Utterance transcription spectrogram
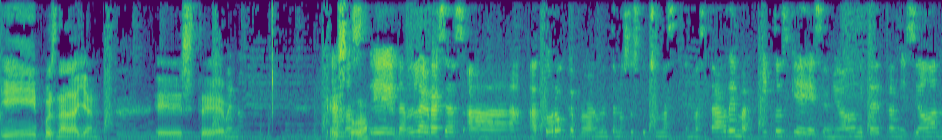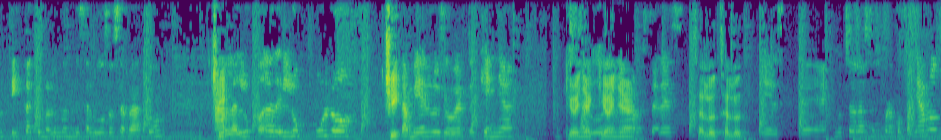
Y pues nada, Jan. Este. Bueno, es todo. Eh, darle las gracias a, a, Toro, que probablemente nos escuche más, más tarde. Marquitos, que se unió a mitad de transmisión. Tita, que no le mandé saludos hace rato. A la lupa del lúpulo. Sí. También Luis Roberto Queña, ¿Qué oña, qué oña? Salud, salud. Este, muchas gracias por acompañarnos.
